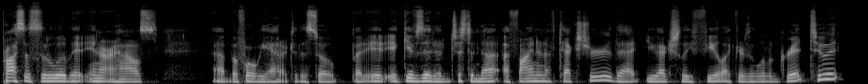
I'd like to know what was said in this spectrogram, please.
process it a little bit in our house. uh, before we add it to the soap. But it, it gives it a, just a, a, fine enough texture that you actually feel like there's a little grit to it.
